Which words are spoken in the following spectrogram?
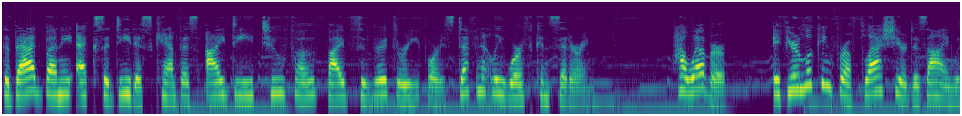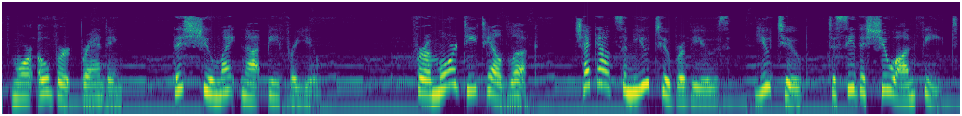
the Bad Bunny X Adidas Campus ID 2534 is definitely worth considering. However, if you're looking for a flashier design with more overt branding, this shoe might not be for you. For a more detailed look, check out some YouTube reviews, YouTube, to see the shoe on feet.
